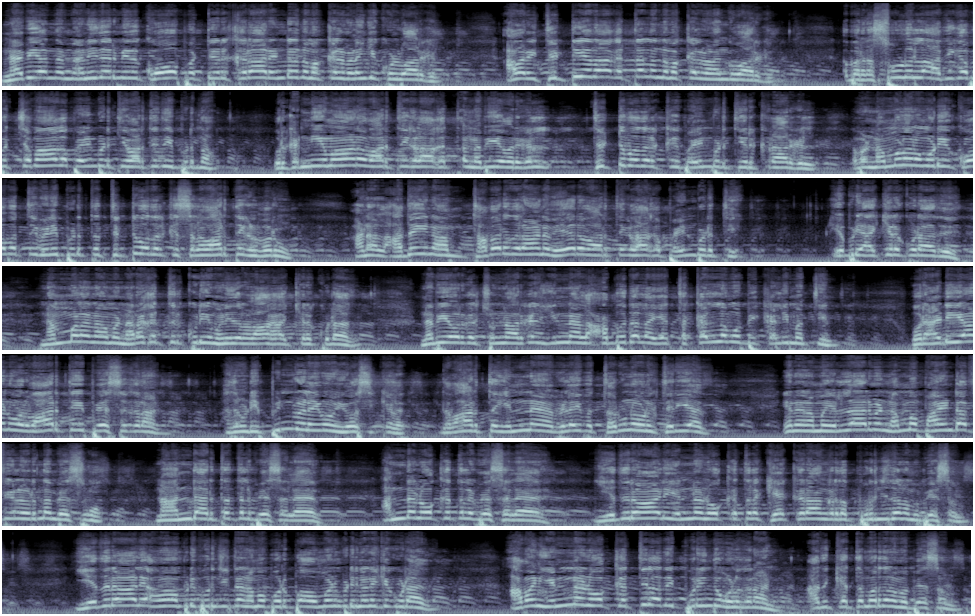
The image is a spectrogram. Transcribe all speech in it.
நபி அந்த மனிதர் மீது கோவப்பட்டு இருக்கிறார் என்று அந்த மக்கள் விளங்கிக் கொள்வார்கள். அவரை திட்டியதாகத்தான் அந்த மக்கள் விளங்குவார்கள். அப்போ ரசூலுல்லா அதிகபட்சமாக பயன்படுத்திய வார்த்தை இப்படி தான் ஒரு கண்ணியமான வார்த்தைகளாகத்தான் நபி அவர்கள் திட்டுவதற்கு பயன்படுத்தி இருக்கிறார்கள் அப்ப நம்மளும் நம்முடைய கோபத்தை வெளிப்படுத்த திட்டுவதற்கு சில வார்த்தைகள் வரும். ஆனால் அதை நாம் தவறுதலான வேறு வார்த்தைகளாக பயன்படுத்தி எப்படி ஆக்கிடக்கூடாது? நம்மளை நாம நரகத்திற்குரிய மனிதர்களாக ஆக்கிடக்கூடாது. நபி அவர்கள் சொன்னார்கள் இன்னல் அபுதல் எத்த கல்லமோ பி களிமத்தின் ஒரு அடியான் ஒரு வார்த்தையை பேசுகிறான். அதனுடைய பின்விளைவும் யோசிக்கல. இந்த வார்த்தை என்ன விளைவை தரும்னு அவனுக்கு தெரியாது. ஏன்னா நம்ம எல்லாருமே நம்ம பாயிண்ட் ஆஃப் வியூல இருந்து தான் பேசுவோம். நான் அந்த அர்த்தத்தில் பேசல. அந்த நோக்கத்தில் பேசல. எதிராளி என்ன நோக்கத்தில் கேட்கறாங்கிறத புரிஞ்சுதான் நம்ம பேசணும். எதிராளி அவன் அப்படி புரிஞ்சுக்கிட்டா நம்ம பொறுப்பா? அவன் இப்படி நினைக்க கூடாது அவன் என்ன நோக்கத்தில் அதை புரிந்து கொள்கிறான்? அதுக்கேற்ற மாதிரி தான் நம்ம பேசணும்.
